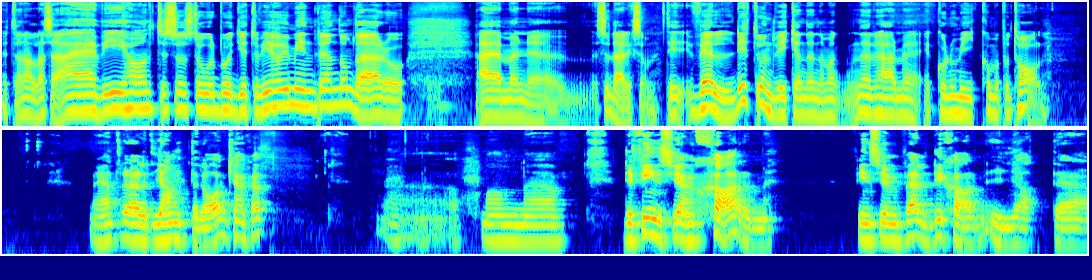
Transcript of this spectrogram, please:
Utan alla säger, nej vi har inte så stor budget och vi har ju mindre än de där och Nej men eh, sådär liksom Det är väldigt undvikande när, man, när det här med ekonomi kommer på tal är inte det där lite jantelag kanske? Eh, att man Det finns ju en charm finns ju en väldig charm i att eh,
